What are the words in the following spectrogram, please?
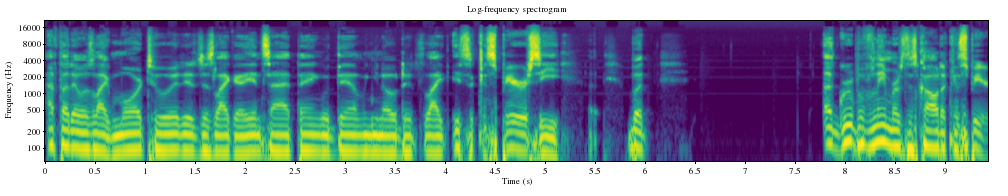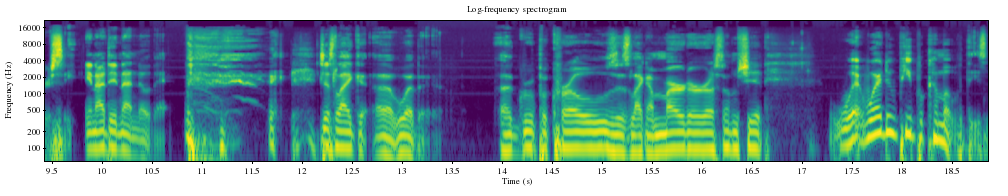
I thought there was like more to it. It's just like an inside thing with them, you know. That's like it's a conspiracy, but a group of lemurs is called a conspiracy, and I did not know that. just like uh, what a group of crows is like a murder or some shit. Where where do people come up with these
